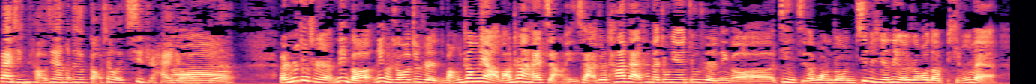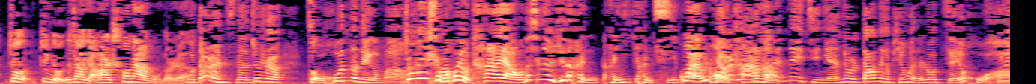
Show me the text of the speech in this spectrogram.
外形条件和那个搞笑的气质还有，对，反正就是那个那个时候就是王铮亮，王铮亮还讲了一下，就是他在他在中间就是那个呃晋级的过程中，你记不记得那个时候的评委？就就有一个叫杨二车纳姆的人，我当然记得，就是走婚的那个嘛。就为什么会有他呀？我到现在就觉得很很很奇怪，为什么会有他呢？那几年就是当那个评委的时候贼火，因为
